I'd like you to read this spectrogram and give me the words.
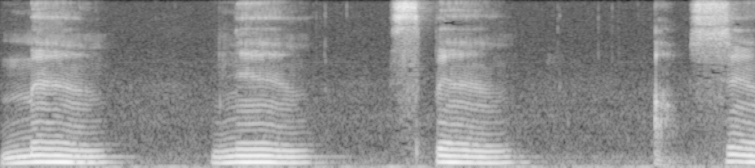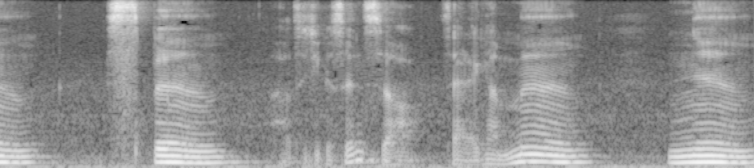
moon noon spoon 啊，soon spoon 好，这几个生词啊，再来看 moon noon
